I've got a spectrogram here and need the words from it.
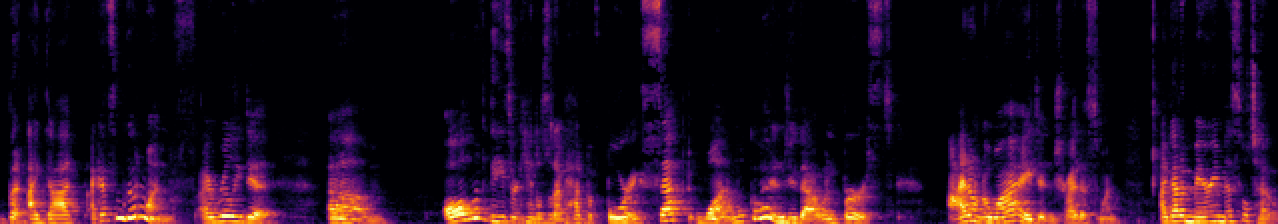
But I got, I got some good ones. I really did. Um, all of these are candles that I've had before, except one. We'll go ahead and do that one first. I don't know why I didn't try this one. I got a Merry Mistletoe.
